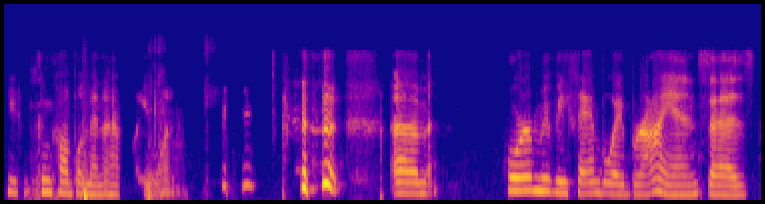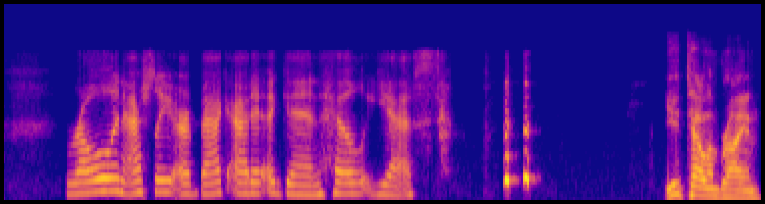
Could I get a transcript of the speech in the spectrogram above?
You can compliment him what you want. um, horror movie fanboy Brian says, Raul and Ashley are back at it again. Hell yes." you tell him, Brian.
